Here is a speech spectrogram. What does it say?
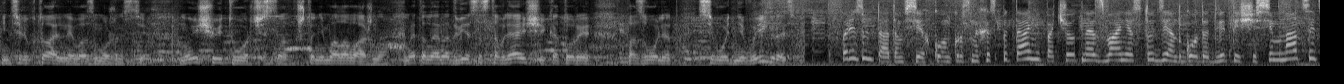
интеллектуальные возможности, но еще и творчество, что немаловажно. Это, наверное, две составляющие, которые позволят сегодня выиграть. По результатам всех конкурсных испытаний почетное звание «Студент года 2017»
